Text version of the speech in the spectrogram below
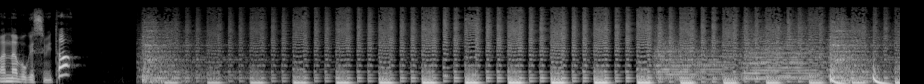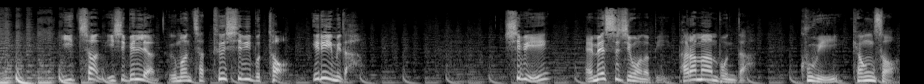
만나보겠습니다. 2021년 음원 차트 10위부터 1위입니다. 10위 MSG 워너비 바라만 본다. 9위 경서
